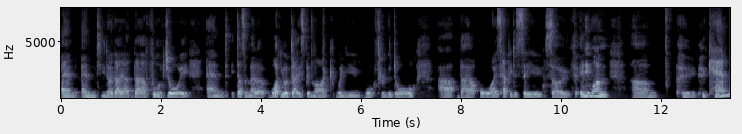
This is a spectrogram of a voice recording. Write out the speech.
and and you know they are they are full of joy. And it doesn't matter what your day's been like when you walk through the door, uh, they are always happy to see you. So for anyone. Um, who who can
